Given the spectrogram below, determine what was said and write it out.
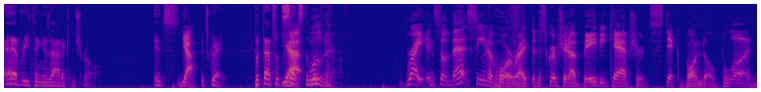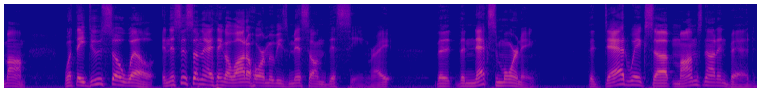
everything is out of control it's Yeah. it's great but that's what Yeah, sets the well, movie off Right, and so that scene of horror, right? The description of baby captured, stick bundle, blood, mom. What they do so well, and this is something I think a lot of horror movies miss on this scene, right? The the next morning, the dad wakes up, mom's not in bed.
